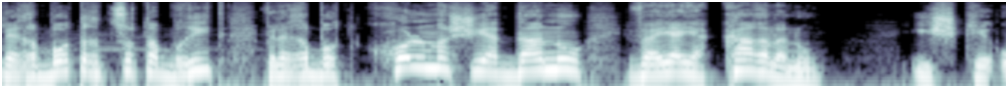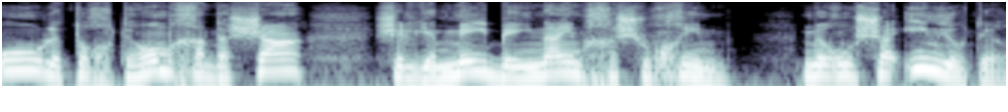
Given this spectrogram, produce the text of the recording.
לרבות ארצות הברית ולרבות כל מה שידענו והיה יקר לנו, ישקעו לתוך תהום חדשה של ימי ביניים חשוכים, מרושעים יותר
